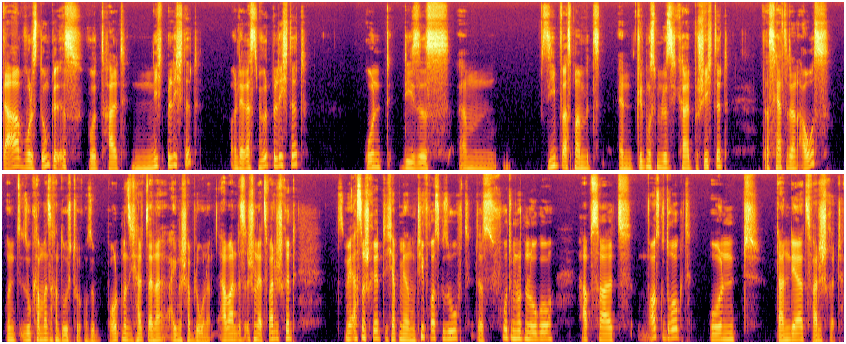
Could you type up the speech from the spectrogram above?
da, wo es dunkel ist, wird halt nicht belichtet und der Rest wird belichtet und dieses ähm, Sieb, was man mit Entwicklungsmüdigkeit beschichtet, das härtet dann aus und so kann man Sachen durchdrücken. So baut man sich halt seine eigene Schablone. Aber das ist schon der zweite Schritt. Im ersten Schritt, ich habe mir ein Motiv rausgesucht, das Fotominuten-Logo, hab's halt ausgedruckt und dann der zweite Schritt.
